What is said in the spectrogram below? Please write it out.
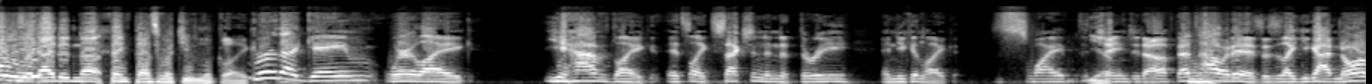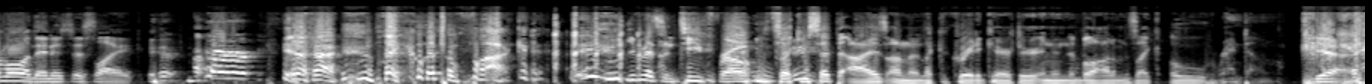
I was me. like, I did not think that's what you look like. remember that game where like you have like it's like sectioned into three, and you can like swipe to Yep. change it up. That's how it is. It's like you got normal, and then it's just like, like what the fuck? You're missing teeth, bro. It's like you set the eyes on the, like a created character, and then the bottom is like, oh, random. yeah,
